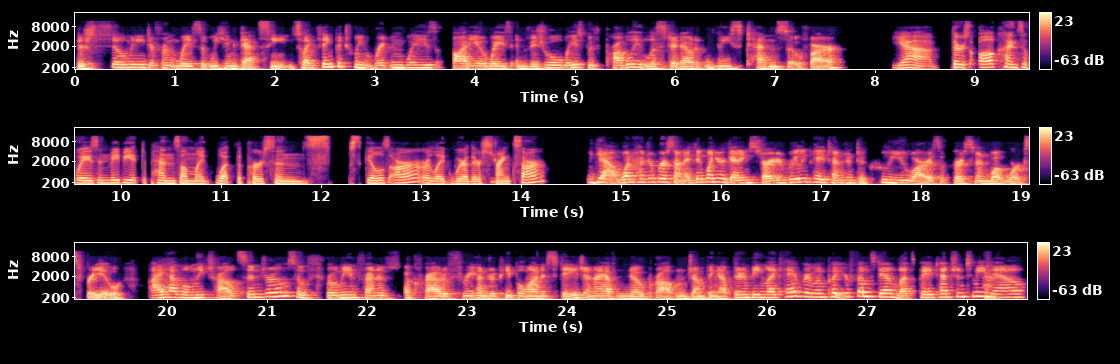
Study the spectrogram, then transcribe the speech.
There's so many different ways that we can get seen. So I think between written ways, audio ways, and visual ways, we've probably listed out at least 10 so far. Yeah, there's all kinds of ways. And maybe it depends on like what the person's skills are or like where their strengths are. Yeah, 100%. I think when you're getting started, really pay attention to who you are as a person and what works for you. I have only child syndrome. So throw me in front of a crowd of 300 people on a stage, and I have no problem jumping up there and being like, hey, everyone, put your phones down. Let's pay attention to me now.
